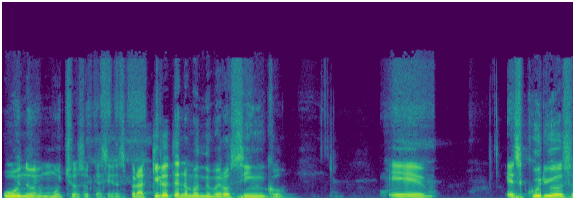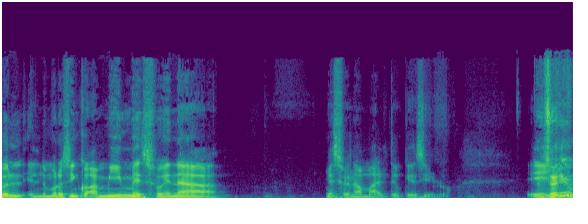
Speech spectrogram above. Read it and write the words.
uno en muchas ocasiones, pero aquí lo tenemos número 5. es curioso el, número 5, a mí me suena, me suena mal, tengo que decirlo. ¿En serio?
